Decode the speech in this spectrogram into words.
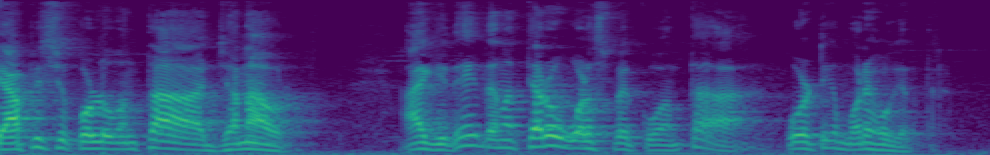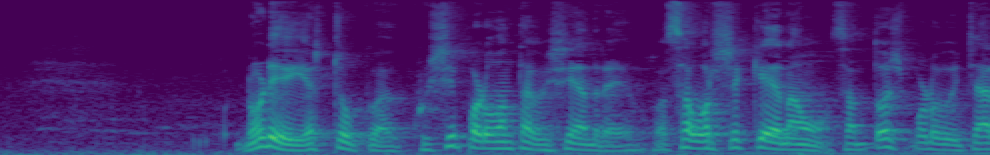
ವ್ಯಾಪಿಸಿಕೊಳ್ಳುವಂಥ ಜನ ಅವರು. ಆಗಿದೆ, ಇದನ್ನು ತೆರವುಗೊಳಿಸ್ಬೇಕು ಅಂತ ಕೋರ್ಟಿಗೆ ಮೊರೆ ಹೋಗಿರ್ತಾರೆ. ನೋಡಿ, ಎಷ್ಟು ಖುಷಿ ಪಡುವಂಥ ವಿಷಯ ಅಂದರೆ, ಹೊಸ ವರ್ಷಕ್ಕೆ ನಾವು ಸಂತೋಷ ಪಡುವ ವಿಚಾರ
